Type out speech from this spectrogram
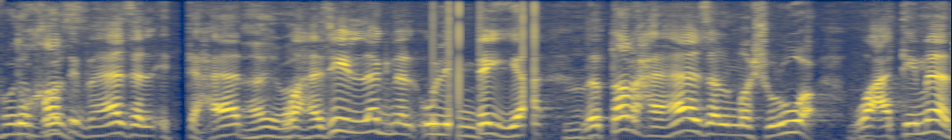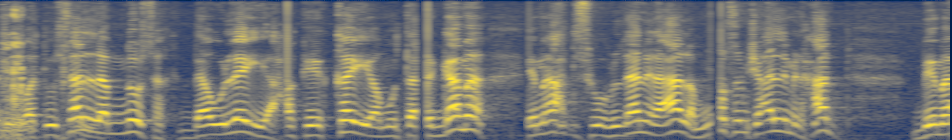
هو ده تخاطب. هذا الاتحاد أيوة. وهذه اللجنة الأولمبية لطرح هذا المشروع واعتماده وتسلم نسخ دولية حقيقية مترجمة لما يحدث في بلدان العالم مصر مش أقل من حد بما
